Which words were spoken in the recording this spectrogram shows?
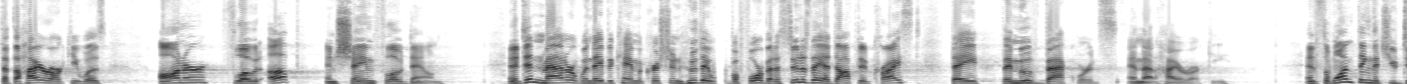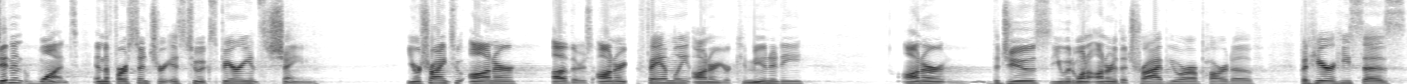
that the hierarchy was honor flowed up and shame flowed down. And it didn't matter when they became a Christian who they were before, but as soon as they adopted Christ, they, they moved backwards in that hierarchy. And it's the one thing that you didn't want in the first century is to experience shame. You were trying to honor others, honor your family, honor your community, honor the Jews, you would want to honor the tribe you are a part of. But here he says,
